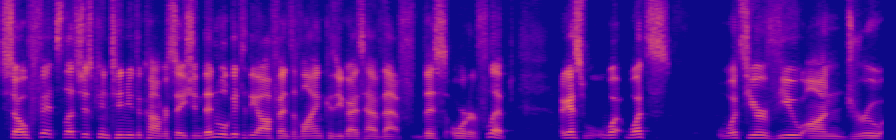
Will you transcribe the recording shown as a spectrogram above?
So Fitz, let's just continue the conversation. Then we'll get to the offensive line because you guys have that this order flipped. I guess what what's what's your view on Drew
